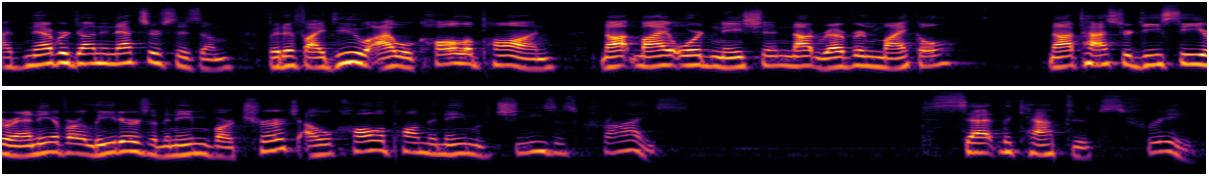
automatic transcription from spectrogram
I've never done an exorcism, but if I do, I will call upon not my ordination, not Reverend Michael, not Pastor DC or any of our leaders or the name of our church. I will call upon the name of Jesus Christ to set the captives free.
